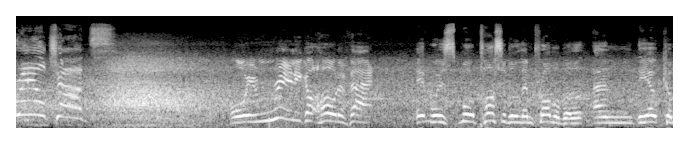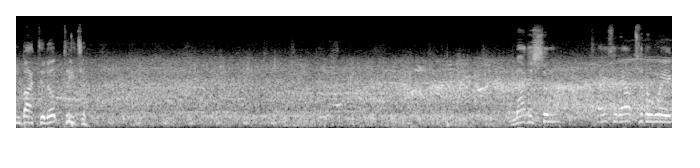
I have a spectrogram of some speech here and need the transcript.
Real chance! Oh, he really got hold of that. It was more possible than probable, and the outcome backed it up, Peter. Maddison plays it out to the wing.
